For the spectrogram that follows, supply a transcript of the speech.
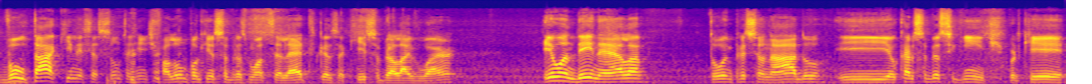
voltar aqui nesse assunto. A gente falou um pouquinho sobre as motos elétricas aqui, sobre a Livewire. Eu andei nela, estou impressionado e eu quero saber o seguinte, porque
